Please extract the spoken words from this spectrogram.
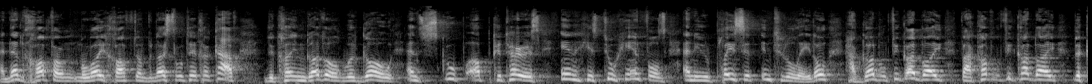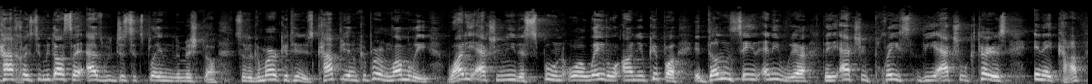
And then Chafam, the Kohen Gadol would go and scoop up Keteris in his two handfuls and he would place it into the ladle. As we just explained in the Mishnah. So the Gemara continues. Kapi and Kippurim Lamali. Why do you actually need a spoon or a ladle on Yom Kippur? It doesn't say it anywhere that he actually placed the actual Keteris in a cup.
